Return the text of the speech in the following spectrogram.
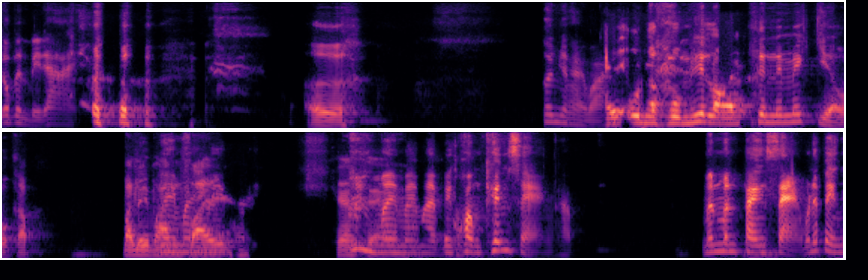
ก็เป็นไปได้ เออ เพิ่มยังไงวะไออุณหภูมิที่ร้อนขึ้นนี่ไม่เกี่ยวกับปริมาณไม่ไม่ไฟไม่แค่แสงไม่ไม่ไม่เป็นความเข้มแสงครับ มันมันแปลงแสงไม่ได้แปลง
